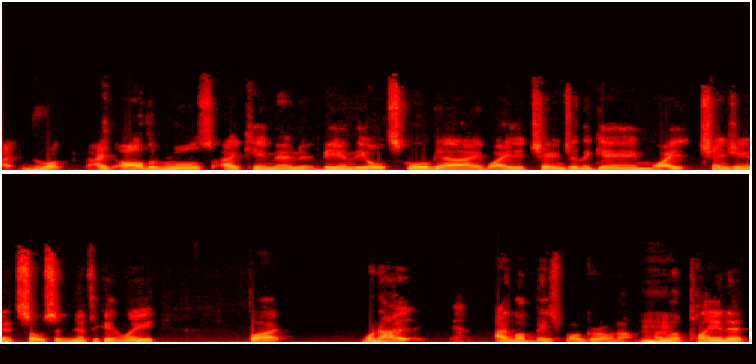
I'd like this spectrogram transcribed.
I, look, I, all the rules. I came in being the old school guy. Why are you changing the game? Why are you changing it so significantly? But when I, I love baseball growing up. I Mhm. love playing it.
